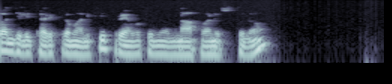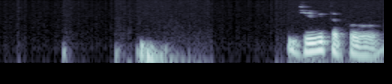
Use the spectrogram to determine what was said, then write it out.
దీపాంజలి కార్యక్రమానికి ప్రేమతో మిమ్మల్ని ఆహ్వానిస్తున్నాం. జీవితపు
